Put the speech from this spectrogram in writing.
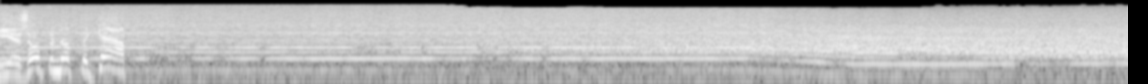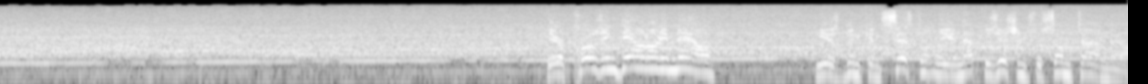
He has opened up the gap. They're closing down on him now. He has been consistently in that position for some time now.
